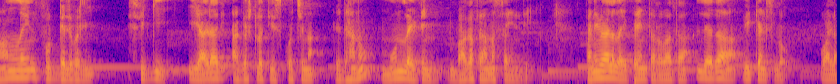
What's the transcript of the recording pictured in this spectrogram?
ఆన్లైన్ ఫుడ్ డెలివరీ స్విగ్గీ ఈ ఏడాది ఆగస్టులో తీసుకొచ్చిన విధానం మూన్ లైటింగ్ బాగా ఫేమస్ అయింది. పనివేళలు అయిపోయిన తర్వాత లేదా వీకెండ్స్లో వాళ్ళ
